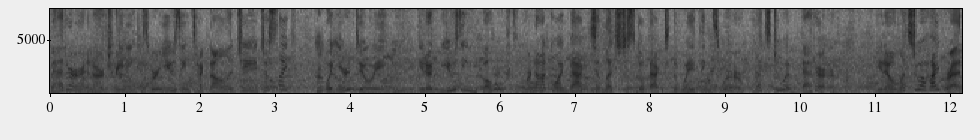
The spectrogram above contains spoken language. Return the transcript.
better in our training because we're using technology, just like Yeah. what you're doing. Mm-hmm. You know, using both. We're not going back to let's just go back to the way things were. Let's do it better. You know, let's do a hybrid.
